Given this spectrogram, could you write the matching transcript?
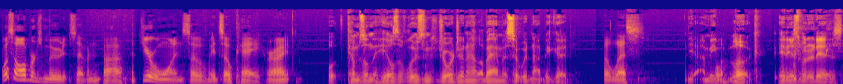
What's Auburn's mood at seven and five? It's year one, so it's okay, right? Well, it comes on the heels of losing to Georgia and Alabama, so it would not be good. So less, Yeah, I mean, look, it is what it is.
